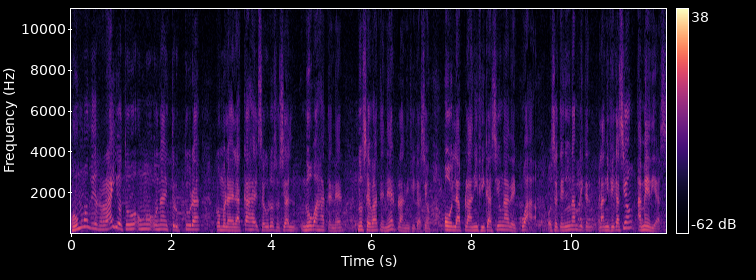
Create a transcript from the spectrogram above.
¿Cómo de rayo tú una estructura como la de la Caja del Seguro Social no vas a tener, no se va a tener planificación? O la planificación adecuada, o se tenía una planificación a medias.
